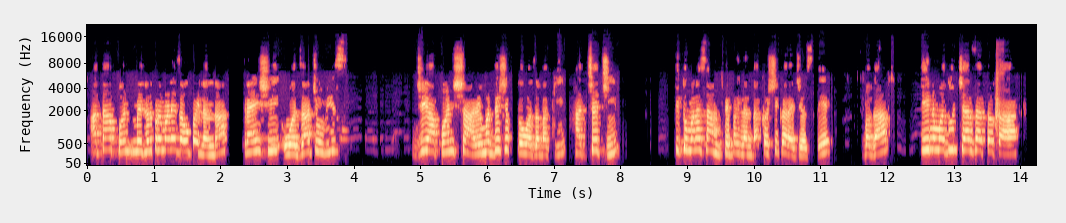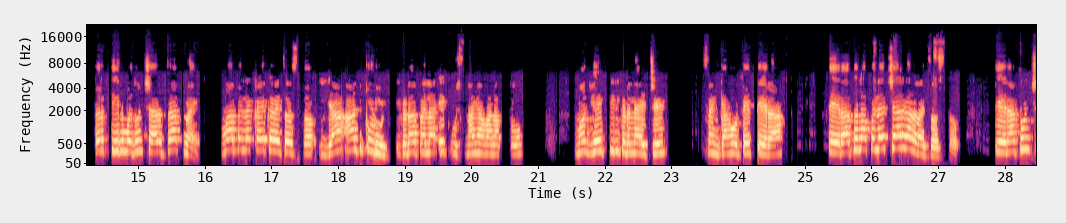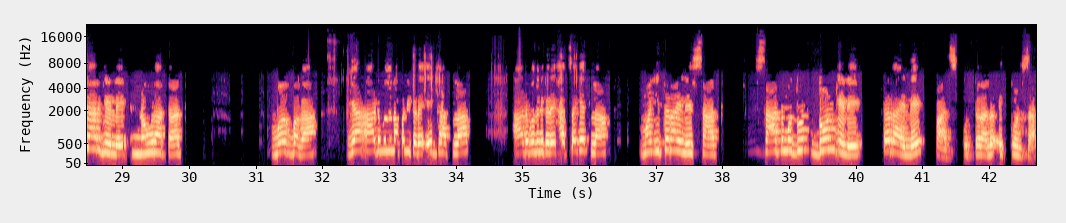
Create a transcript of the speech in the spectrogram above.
आता आपण मेथड प्रमाणे जाऊ पहिल्यांदा. त्र्याऐंशी वजा चोवीस जी आपण शाळेमध्ये शिकतो वजाबाकी हातच्याची ती तुम्हाला सांगते पहिल्यांदा कशी करायची असते. बघा तीन मधून चार जातं का? तर तीन मधून चार जात नाही. मग आपल्याला काय करायचं असतं? या आठकडून इकडं आपल्याला एक उसना घ्यावा लागतो. मग हे तीन इकडे लिहायचे. संख्या होते तेरा. तेरातून आपल्याला चार घालवायचं असतं. तेरातून चार गेले नऊ राहतात. मग बघा या आठ मधून आपण इकडे एक घातला. आठ मधून इकडे एक हातचा घेतला. मग इथं राहिले सात. सात मधून दोन गेले तर राहिले पाच. उत्तर आलं एकोणसाठ.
